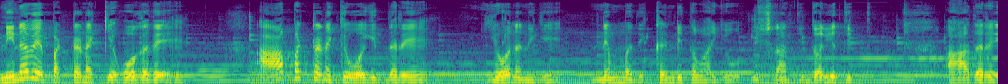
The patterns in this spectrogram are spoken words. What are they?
ನಿನವೆ ಪಟ್ಟಣಕ್ಕೆ ಹೋಗದೆ ಆ ಪಟ್ಟಣಕ್ಕೆ ಹೋಗಿದ್ದರೆ ಯೋನನಿಗೆ ನೆಮ್ಮದಿ ಖಂಡಿತವಾಗಿಯೂ ವಿಶ್ರಾಂತಿ ದೊರೆಯುತ್ತಿತ್ತು. ಆದರೆ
